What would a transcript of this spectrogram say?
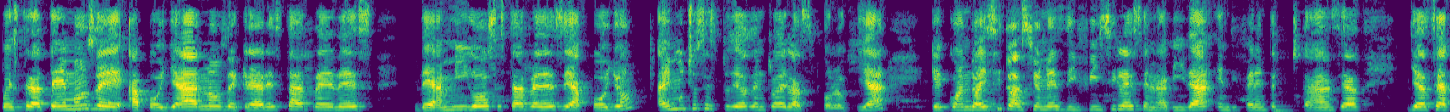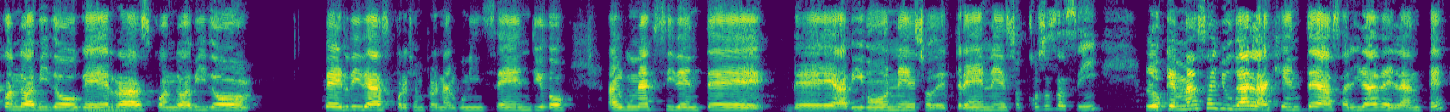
pues tratemos de apoyarnos, de crear estas redes de amigos, estas redes de apoyo. Hay muchos estudios dentro de la psicología que cuando hay situaciones difíciles en la vida, en diferentes circunstancias, ya sea cuando ha habido guerras, cuando ha habido pérdidas, por ejemplo, en algún incendio, algún accidente de aviones o de trenes o cosas así, lo que más ayuda a la gente a salir adelante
